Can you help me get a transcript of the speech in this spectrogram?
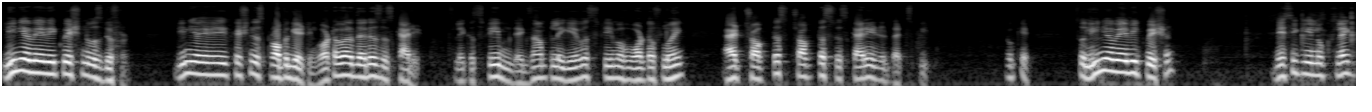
Linear wave equation was different. Linear wave equation is propagating. Whatever there is is carried. is like a stream the example I gave a stream of water flowing at chalk dust chalk dust is carried at that speed okay. So linear wave equation basically looks like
